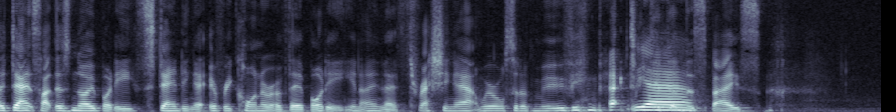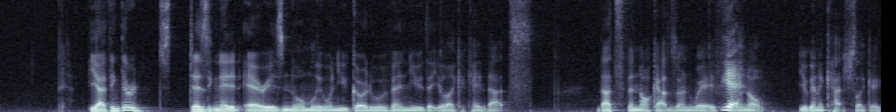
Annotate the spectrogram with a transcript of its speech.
they dance like there's nobody standing at every corner of their body, you know, and they're thrashing out. And we're all sort of moving back to give them the space. yeah, I think there are designated areas normally when you go to a venue that you're like, okay, that's that's the knockout zone where if Yeah. you're not, you're going to catch like a,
